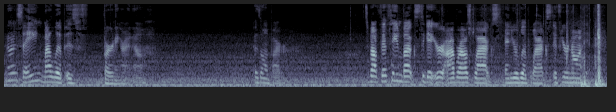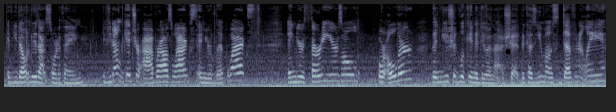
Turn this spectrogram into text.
You know what I'm saying? My lip is burning right now. It's on fire. It's about 15 bucks to get your eyebrows waxed and your lip waxed. If you're not, if you don't do that sort of thing. If you don't get your eyebrows waxed and your lip waxed and you're 30 years old or older, then you should look into doing that shit because you most definitely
